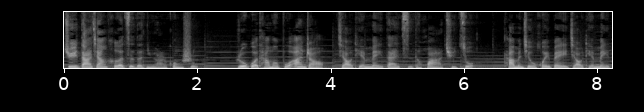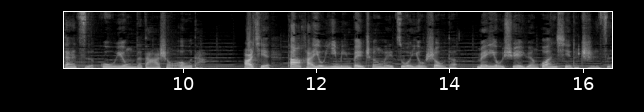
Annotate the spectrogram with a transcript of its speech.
据大江和子的女儿供述，如果他们不按照角田美代子的话去做，他们就会被角田美代子雇佣的打手殴打，而且他还有一名被称为左右手的没有血缘关系的侄子，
